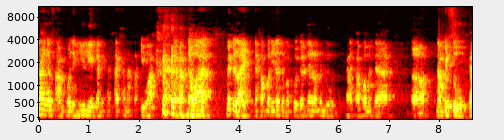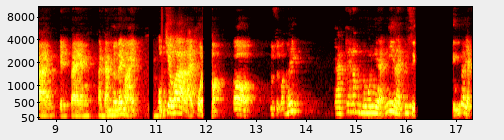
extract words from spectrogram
นั่งกันสามคนอย่างนี้เรียงกันคล้ายๆคณะปฏิวัตินะครับ แต่ว่าไม่เป็นไรนะครับ วันนี้เราจะมาคุยกันเรื่องรัฐธรรมนูญนะครับว่ามันจะเอ่อนำไปสู่การเปลี่ยนแปลงทางการเมืองได้ไหม ผมเชื่อว่าหลายคนเนาะก็รู้สึกว่าเฮ้ยการแก้รัฐธรรมนูญเนี่ยนี่แหละคือสิ่งสิ่งที่เราอยาก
